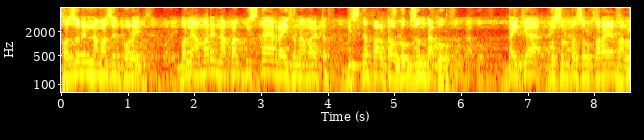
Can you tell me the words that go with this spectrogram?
ফজরের নামাজের পরে বলে, আমারে নাপাক বিছনায় আর রাইখো না, আমার একটা বিছনা পাল্টাও, লোকজন ডাকো। ডাইকা গোসল টোসল করায় ভালো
